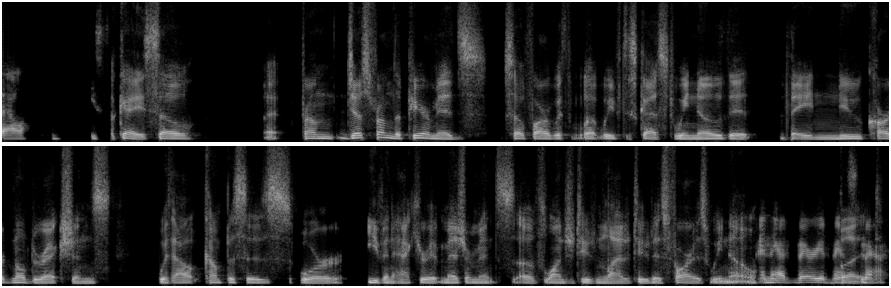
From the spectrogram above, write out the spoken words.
south? And east? Okay, so uh, from just from the pyramids so far with what we've discussed, we know that they knew cardinal directions without compasses or even accurate measurements of longitude and latitude as far as we know. And they had very advanced But- math.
